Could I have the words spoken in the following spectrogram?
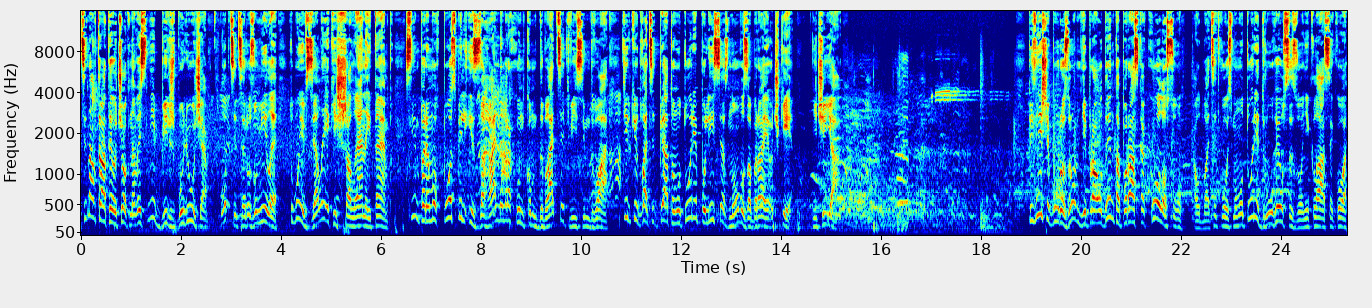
Ціна втрати очок навесні більш болюча. Хлопці це розуміли, тому і взяли якийсь шалений темп. Сім перемог поспіль із загальним рахунком 28-2. Тільки в 25-му турі Полісся знову забирає очки. Нічия. Пізніше був розгром Дніпра 1 та поразка колосу. А у 28-му турі друге у сезоні класико.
